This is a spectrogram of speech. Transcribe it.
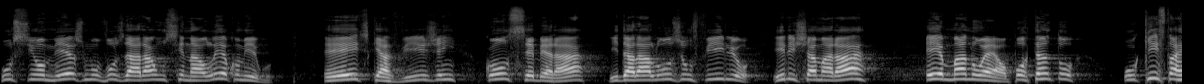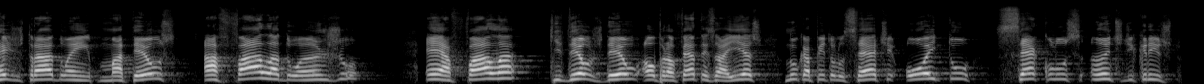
o Senhor mesmo vos dará um sinal. Leia comigo. Eis que a virgem conceberá e dará à luz um filho, e lhe chamará Emanuel. Portanto, o que está registrado em Mateus, a fala do anjo, é a fala que Deus deu ao profeta Isaías no capítulo 7, oito séculos antes de Cristo.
